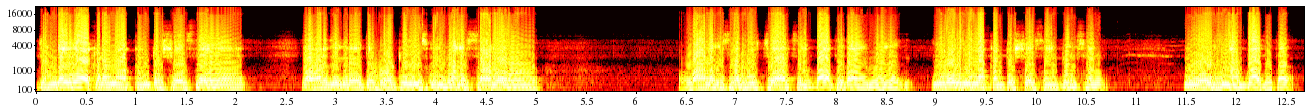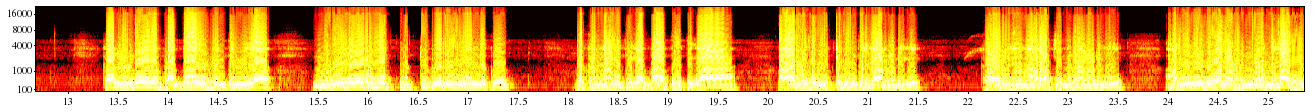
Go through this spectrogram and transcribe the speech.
జనరల్గా ఎక్కడైనా కంటెస్ట్ చేస్తే ఎవరి దగ్గర అయితే ఓట్లు తీసుకొని గెలుస్తారో వాళ్ళకి సర్వీస్ చేయాల్సిన బాధ్యత ఎమ్మెల్యేది. ఈ రోజు మళ్ళీ కంటెస్ట్ చేసాను గెలిచాను. ఈ రోజు నా బాధ్యత. కానీ రెండు వేల పద్నాలుగు పంతొమ్మిదిలో నెల్లూరులో పుట్టి పెరిగినందుకు ఒక నైతిక బాధ్యతగా ఆ రోజు ముఖ్యమంత్రి గారిని అడిగి గౌరవ నారా చంద్రబాబు అడిగి ఐదు వేల రెండు వందల యాభై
